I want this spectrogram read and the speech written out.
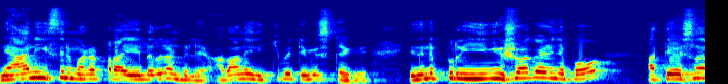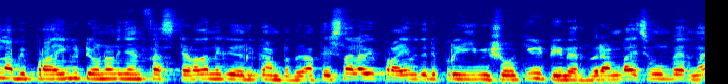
ഞാൻ ഈ സിനിമയുടെ ട്രെയിലർ കണ്ടില്ല? അതാണ് എനിക്ക് പറ്റിയ മിസ്റ്റേക്ക് ഇതിന് പ്രീവ്യൂ ഷോ കഴിഞ്ഞപ്പോൾ അത്യാവശ്യം നല്ല അഭിപ്രായം കിട്ടിയോണ്ടാണ് ഞാൻ ഫസ്റ്റേടെ തന്നെ കയറി കണ്ടത്. അത്യാവശ്യം നല്ല അഭിപ്രായം ഇതിന് പ്രീവ്യൂ ഷോക്ക് കിട്ടിയിട്ടുണ്ടായിരുന്നു. രണ്ടാഴ്ച മുമ്പ് വരുന്ന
